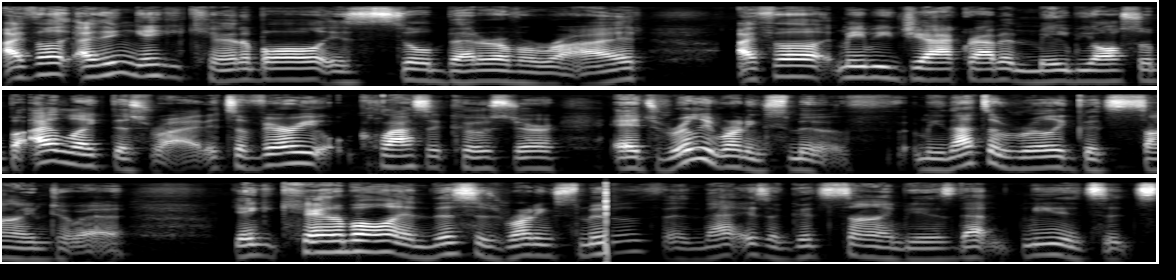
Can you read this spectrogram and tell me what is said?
I thought I think Yankee Cannonball is still better of a ride, I thought maybe Jackrabbit, maybe also, but I like this ride. It's a very classic coaster. it's really running smooth. I mean, that's a really good sign to it. Yankee Cannonball, and this is running smooth, and that is a good sign because that means it's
